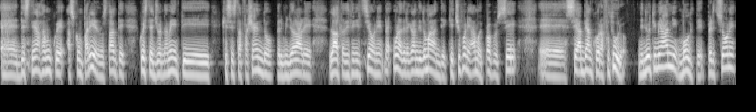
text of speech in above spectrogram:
è destinata comunque a scomparire nonostante questi aggiornamenti che si sta facendo per migliorare l'alta definizione? Beh, una delle grandi domande che ci poniamo è proprio se, eh, se abbia ancora futuro. Negli ultimi anni molte persone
